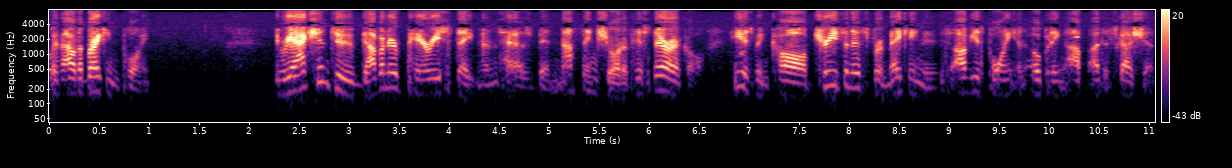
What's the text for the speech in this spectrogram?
without a breaking point. The reaction to Governor Perry's statements has been nothing short of hysterical. He has been called treasonous for making this obvious point and opening up a discussion.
